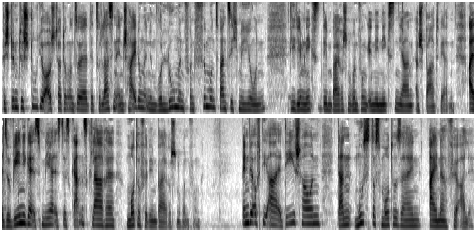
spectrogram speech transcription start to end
bestimmte Studioausstattung und so weiter zu lassen, Entscheidungen in einem Volumen von 25 Millionen, die dem, nächsten, dem Bayerischen Rundfunk in den nächsten Jahren erspart werden. Also weniger ist mehr ist das ganz klare Motto für den Bayerischen Rundfunk. Wenn wir auf die ARD schauen, dann muss das Motto sein, einer für alle.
